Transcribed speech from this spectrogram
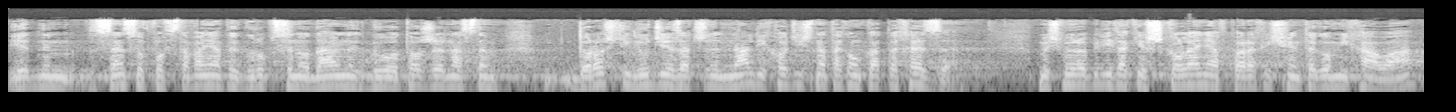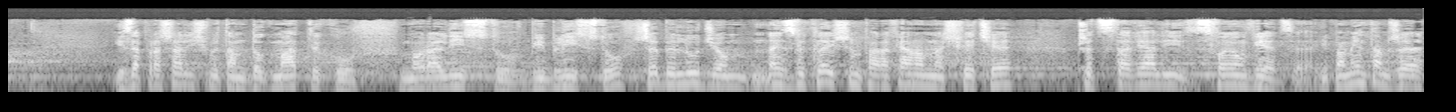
jednym z sensów powstawania tych grup synodalnych było to, że następ, dorośli ludzie zaczynali chodzić na taką katechezę. Myśmy robili takie szkolenia w parafii świętego Michała i zapraszaliśmy tam dogmatyków, moralistów, biblistów, żeby ludziom, najzwyklejszym parafianom na świecie przedstawiali swoją wiedzę. I pamiętam, że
